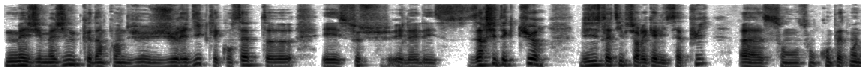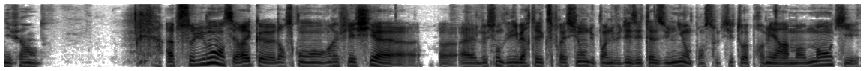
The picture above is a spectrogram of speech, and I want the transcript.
mais j'imagine que d'un point de vue juridique, les concepts et, ce, et les, architectures législatives sur lesquelles ils s'appuient sont, sont complètement différentes. Absolument, c'est vrai que lorsqu'on réfléchit à, la notion de liberté d'expression du point de vue des États-Unis, on pense tout de suite au premier amendement qui,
